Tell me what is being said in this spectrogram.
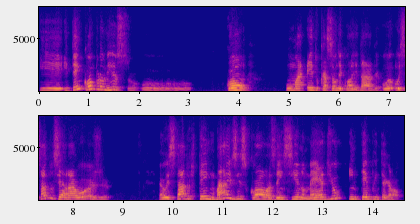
e, e têm compromisso o, o, com uma educação de qualidade. O, o estado do Ceará hoje é o estado que tem mais escolas de ensino médio em tempo integral.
